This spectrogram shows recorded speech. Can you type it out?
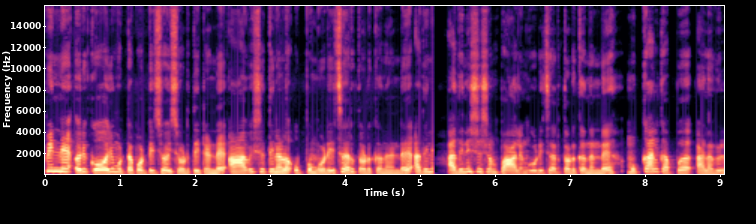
പിന്നെ ഒരു കോഴിമുട്ട പൊട്ടിച്ച് ഒഴിച്ചു കൊടുത്തിട്ടുണ്ട്. ആവശ്യത്തിനുള്ള ഉപ്പും കൂടി ചേർത്ത് കൊടുക്കുന്നുണ്ട്. അതിന് അതിനുശേഷം പാലും കൂടി ചേർത്ത് കൊടുക്കുന്നുണ്ട്. മുക്കാൽ കപ്പ് അളവിൽ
